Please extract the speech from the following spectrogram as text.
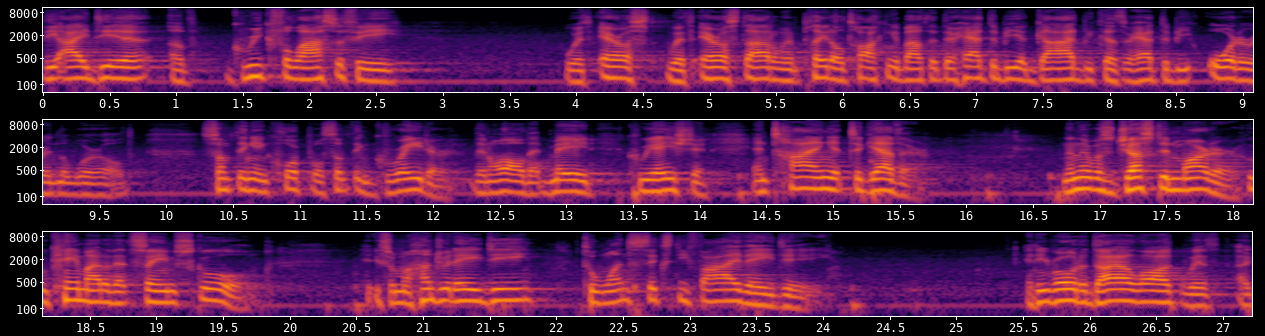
the idea of Greek philosophy with, Arist- with Aristotle and Plato talking about that there had to be a God because there had to be order in the world, something incorporeal, something greater than all that made creation, and tying it together. And then there was Justin Martyr, who came out of that same school. He's from 100 AD to 165 AD. And he wrote a dialogue with a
